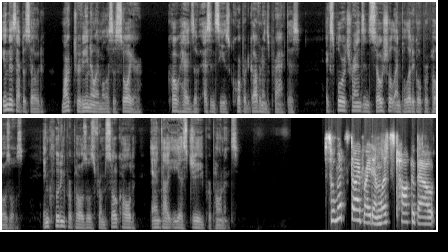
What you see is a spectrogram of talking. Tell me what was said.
In this episode, Marc Treviño and Melissa Sawyer, co-heads of S&C's corporate governance practice, explore trends in social and political proposals, including proposals from so-called anti-ESG proponents. So let's dive right in. Let's talk about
